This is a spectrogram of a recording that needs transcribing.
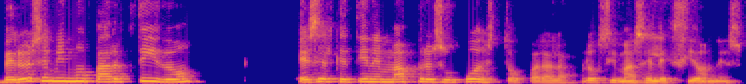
Pero ese mismo partido es el que tiene más presupuesto para las próximas elecciones.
